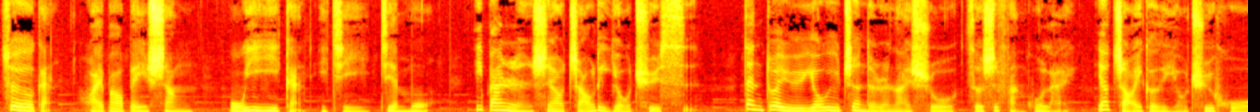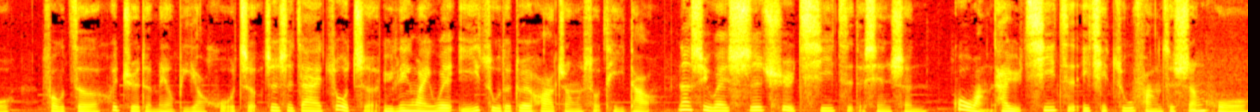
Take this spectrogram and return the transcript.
罪恶感、怀抱悲伤、无意义感以及缄默。一般人是要找理由去死，但对于忧郁症的人来说，则是反过来，要找一个理由去活，否则会觉得没有必要活着。这是在作者与另外一位彝族的对话中所提到。那是一位失去妻子的先生。过往，他与妻子一起租房子生活，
